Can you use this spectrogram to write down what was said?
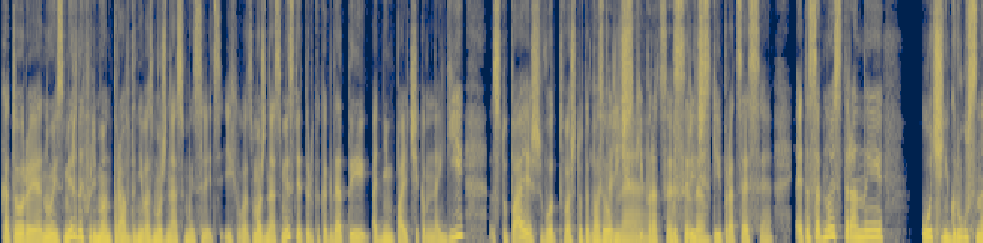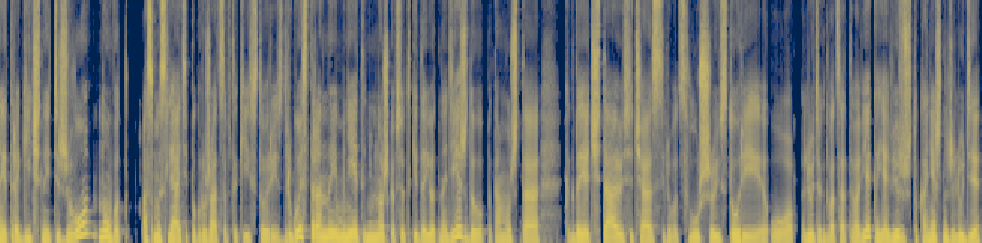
которые, ну, из мирных времен, правда, невозможно осмыслить. Их возможно осмыслить только когда ты одним пальчиком ноги ступаешь вот во что-то подобное. Исторические процессы. В исторические да. процессы. Это, с одной стороны, очень грустно и трагично и тяжело, ну вот осмыслять и погружаться в такие истории. С другой стороны, мне это немножко все-таки дает надежду, потому что когда я читаю сейчас или вот слушаю истории о людях 20 века, я вижу, что, конечно же, люди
